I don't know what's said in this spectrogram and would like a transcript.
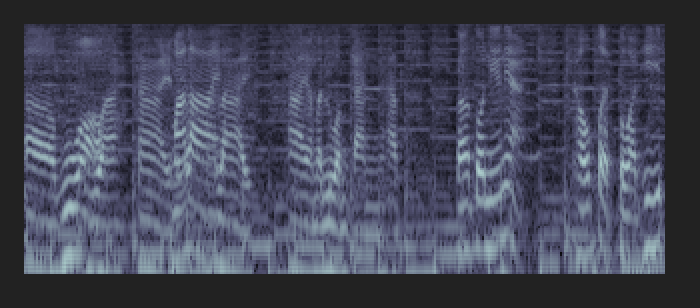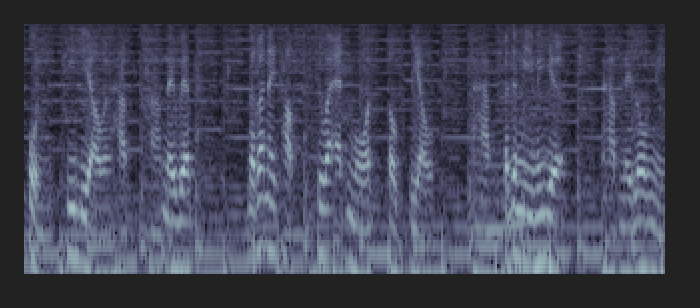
เอ่อวัววัวใช่ม้าลายลาย ใช่เอามารวมกันนะครับก็ตัวนี้เนี่ยเขาเปิดตัวที่ญี่ปุ่นที่เดียวนะครับครับในเว็บแล้วก็ในช็อปชื่อว่า Atmos โตเกียวนะครับอืมก็จะมีไม่เยอะนะครับในโลกนี้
